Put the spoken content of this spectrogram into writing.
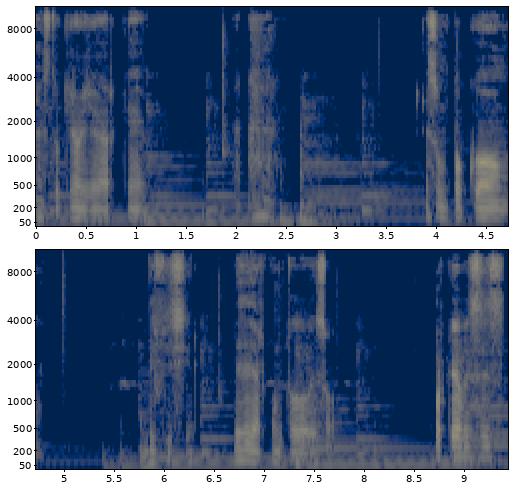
A esto quiero llegar que es un poco difícil lidiar con todo eso porque a veces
